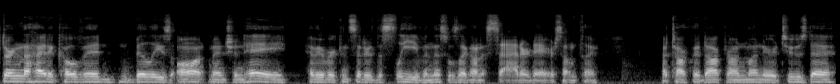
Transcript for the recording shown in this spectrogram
during the height of COVID, Billy's aunt mentioned, Hey, have you ever considered the sleeve? And this was like on a Saturday or something. I talked to the doctor on Monday or Tuesday.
